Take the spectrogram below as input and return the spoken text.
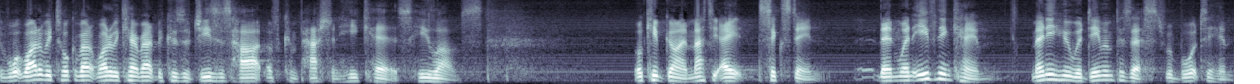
why do we talk about it? Why do we care about it? Because of Jesus' heart of compassion. He cares, He loves. We'll keep going. Matthew 8 16. Then, when evening came, many who were demon possessed were brought to him,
